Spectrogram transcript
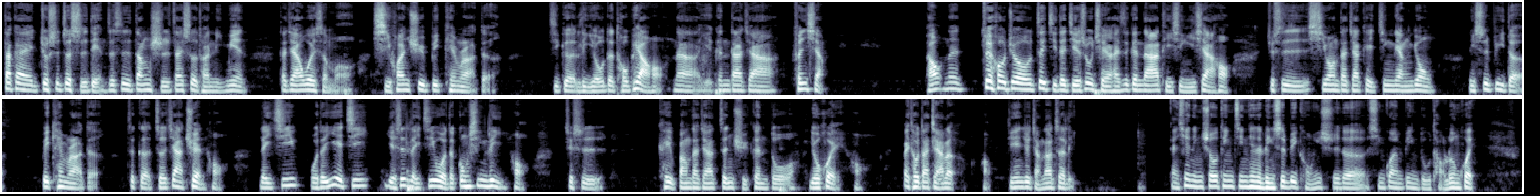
大概就是这十点，这是当时在社团里面大家为什么喜欢去 Big Camera 的几个理由的投票哈。那也跟大家分享。好，那最后就这集的结束前，还是跟大家提醒一下哈，就是希望大家可以尽量用林氏璧的 Big Camera 的这个折价券哈，累积我的业绩，也是累积我的公信力哈，就是可以帮大家争取更多优惠哈，拜托大家了。好，今天就讲到这里，感谢您收听今天的林氏璧孔医师的新冠病毒讨论会。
